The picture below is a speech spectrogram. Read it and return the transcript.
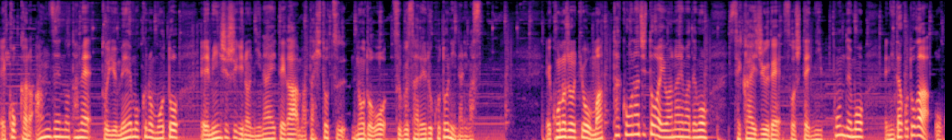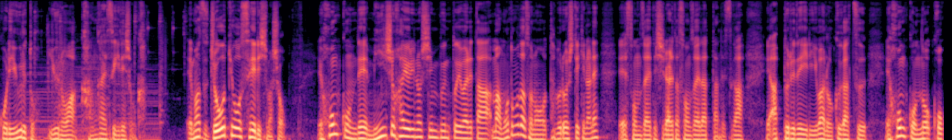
え国家の安全のためという名目のもと民主主義の担い手がまた一つ喉を潰されることになります。この状況全く同じとは言わないまでも世界中でそして日本でも似たことが起こりうるというのは考えすぎでしょうか。まず状況を整理しましょう。香港で民主派寄りの新聞と言われた、まあもともとはそのタブロイ的なね、存在で知られた存在だったんですが、アップルデイリーは6月、香港の国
